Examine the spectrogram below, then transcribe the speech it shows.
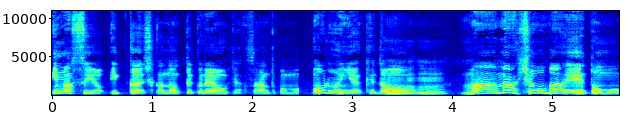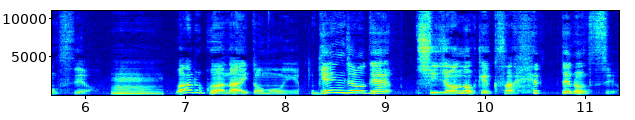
いますよ。一回しか乗ってくれんお客さんとかもおるんやけど、うんうんまあまあ評判ええと思うんすよ。うん。悪くはないと思うんよ。現状で市場のお客さん減ってるんすよ。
